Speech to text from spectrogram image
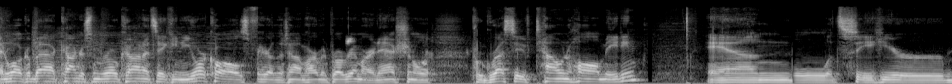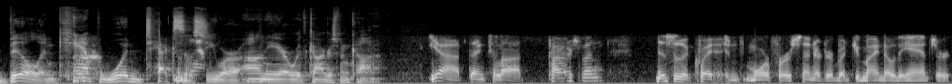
And welcome back. Congressman Ro Khanna taking your calls here on the Thom Hartmann program, our national progressive town hall meeting. And let's see here, Bill in Camp Wood, Texas. You are on the air with Congressman Khanna. Yeah, thanks a lot. Congressman, this is a question more for a senator, but you might know the answer.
